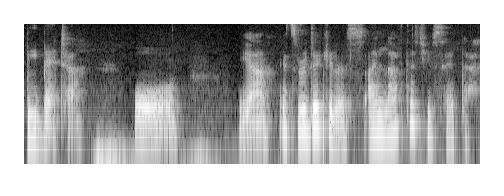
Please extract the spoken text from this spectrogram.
be better or yeah, it's ridiculous. I love that you said that.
